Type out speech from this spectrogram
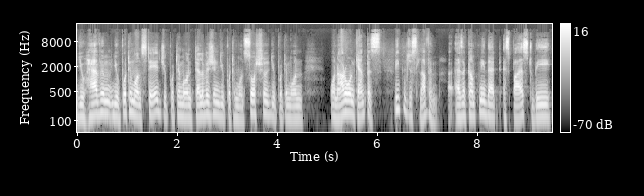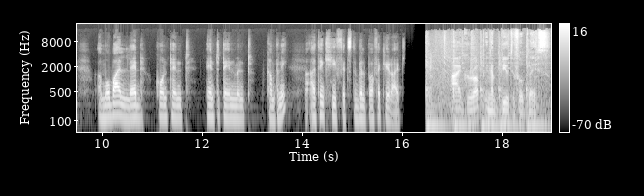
You have him, you put him on stage, you put him on television, you put him on social, you put him on on our own campus. People just love him. As a company that aspires to be a mobile-led content entertainment company, I think he fits the bill perfectly right. I grew up in a beautiful place.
